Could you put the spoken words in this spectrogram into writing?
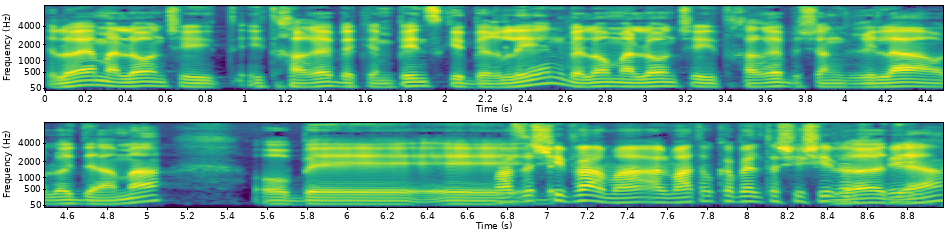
זה לא יהיה מלון שיתחרה בקמפינסקי ברלין, ולא מלון שיתחרה בשנגרילה או לא יודע מה, או ב... מה אה, זה שבעה? מה- על מה אתה מקבל את השישי לא והשביעי? יודע,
